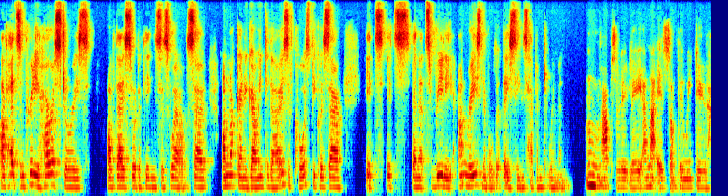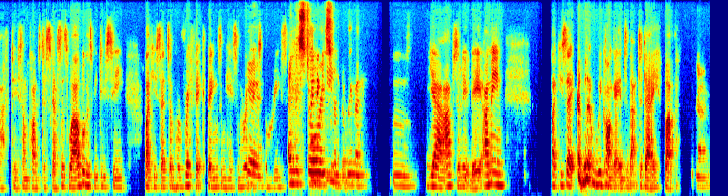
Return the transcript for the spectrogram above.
I've had some pretty horror stories of those sort of things as well. So I'm not going to go into those, of course, because uh, it's it's and it's really unreasonable that these things happen to women. Mm, absolutely. And that is something we do have to sometimes discuss as well, because we do see, like you said, some horrific things and we hear some horrific yeah. stories. And the stories from the women. Mm. Yeah, absolutely. I mean, like you say, we can't get into that today, but no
